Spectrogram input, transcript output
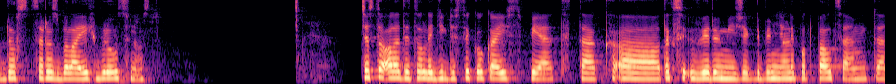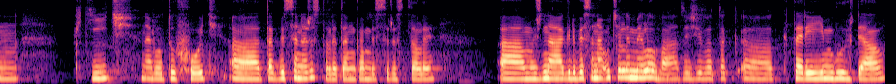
dost se rozbila jejich budoucnost. Často ale tyto lidi, když se koukají zpět, tak, uh, tak si uvědomí, že kdyby měli pod palcem ten chtíč nebo tu chuť, uh, tak by se nedostali tam, kam by se dostali. A možná, kdyby se naučili milovat život, uh, který jim Bůh dal,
